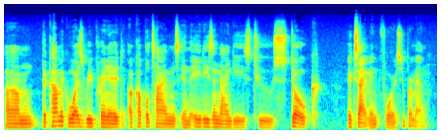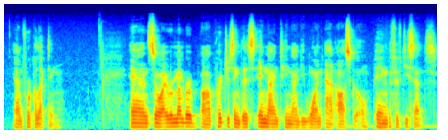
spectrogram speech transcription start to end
um, the comic was reprinted a couple times in the 80s and 90s to stoke excitement for Superman and for collecting. And so I remember uh, purchasing this in 1991 at Osco, paying the 50 cents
